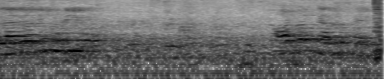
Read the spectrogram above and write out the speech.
எல்லாராலையும் முடியும் ஹார்ட் ஒர்க் நெவர் ஃபெயில்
